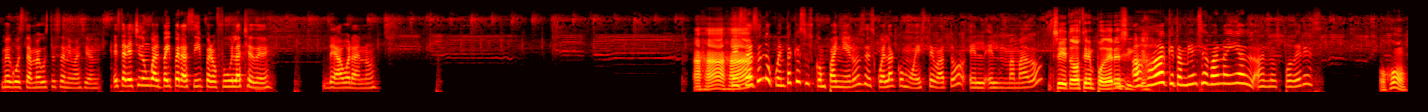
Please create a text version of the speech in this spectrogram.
Me gusta, me gusta esa animación. Estaría chido un wallpaper así, pero full HD. De ahora, ¿no? Ajá, ¿Te ajá. estás dando cuenta que sus compañeros de escuela como este vato, el, el mamado? Sí, todos tienen poderes y... Ajá, que también se van ahí al- a, los poderes. Ojo.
